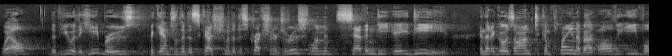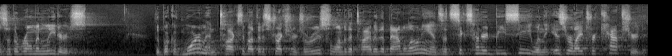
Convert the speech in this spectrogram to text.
Well, the view of the Hebrews begins with a discussion of the destruction of Jerusalem in 70 AD, and then it goes on to complain about all the evils of the Roman leaders. The Book of Mormon talks about the destruction of Jerusalem at the time of the Babylonians at 600 BC when the Israelites were captured.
